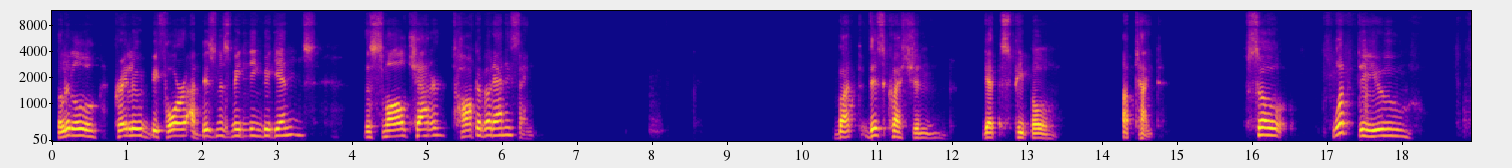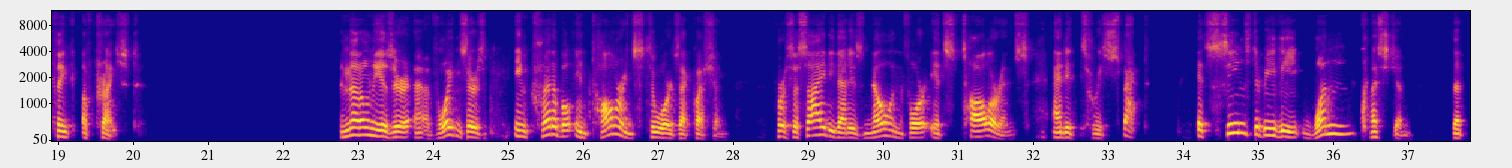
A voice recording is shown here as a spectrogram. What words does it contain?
The little prelude before a business meeting begins, the small chatter, talk about anything. But this question gets people uptight. So, what do you think of Christ? And not only is there avoidance, there's incredible intolerance towards that question. For a society that is known for its tolerance and its respect, it seems to be the one question that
